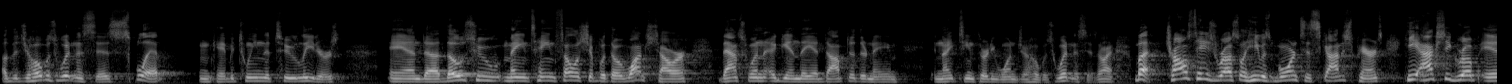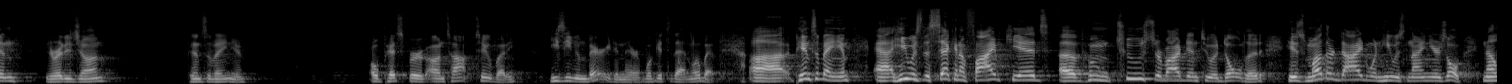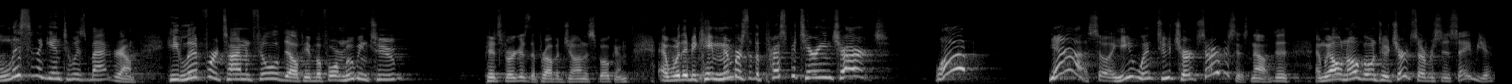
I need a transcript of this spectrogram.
of the Jehovah's Witnesses split okay, between the two leaders. And uh, those who maintained fellowship with the Watchtower, that's when, again, they adopted their name in 1931, Jehovah's Witnesses. All right. But Charles Taze Russell, he was born to Scottish parents. He actually grew up in, you ready, John? Pennsylvania. Oh, Pittsburgh on top, too, buddy. He's even buried in there. We'll get to that in a little bit. Uh, Pennsylvania, uh, he was the second of five kids, of whom two survived into adulthood. His mother died when he was nine years old. Now, listen again to his background. He lived for a time in Philadelphia before moving to Pittsburgh, as the prophet John has spoken, and where they became members of the Presbyterian Church. What? Yeah, so he went to church services. Now, and we all know going to a church services saves you.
